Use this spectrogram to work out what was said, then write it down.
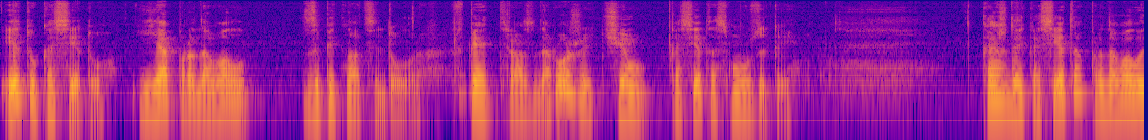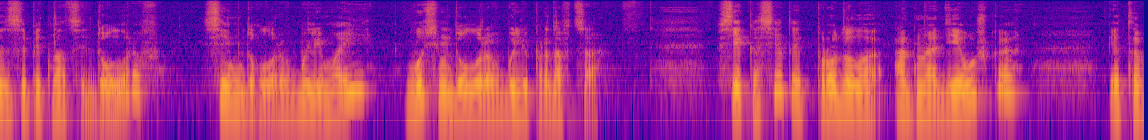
Эту кассету я продавал за 15 долларов. В 5 раз дороже, чем кассета с музыкой. Каждая кассета продавалась за 15 долларов. 7 долларов были мои, 8 долларов были продавца. Все кассеты продала одна девушка. Это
